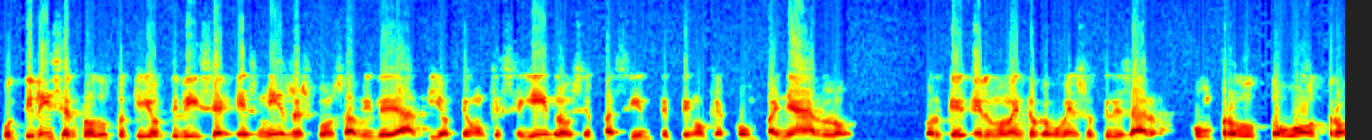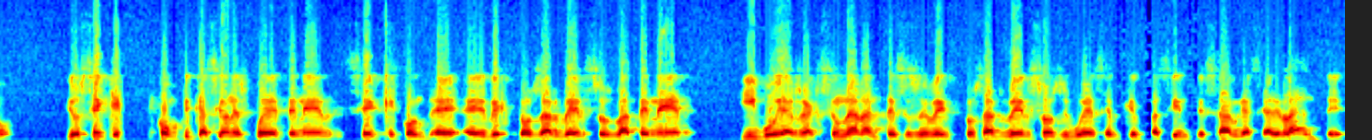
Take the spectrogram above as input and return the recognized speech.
utilice el producto que yo utilice, es mi responsabilidad y yo tengo que seguirlo ese paciente, tengo que acompañarlo, porque el momento que comienzo a utilizar un producto u otro, yo sé qué complicaciones puede tener, sé qué eh, efectos adversos va a tener y voy a reaccionar ante esos efectos adversos y voy a hacer que el paciente salga hacia adelante.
